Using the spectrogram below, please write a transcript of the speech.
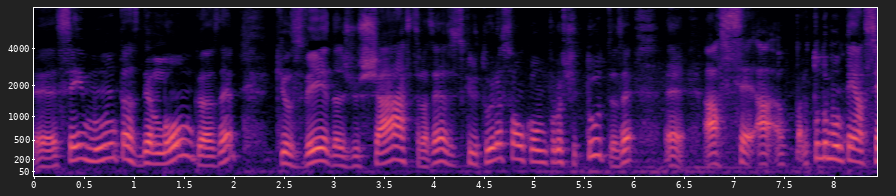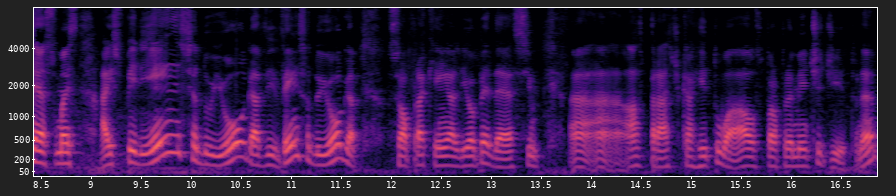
é, sem muitas delongas, né? Que os Vedas, os Shastras, né, as escrituras são como prostitutas, né? É, a, a, todo mundo tem acesso, mas a experiência do yoga, a vivência do yoga, só para quem ali obedece a, a, prática ritual, propriamente dito, né?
